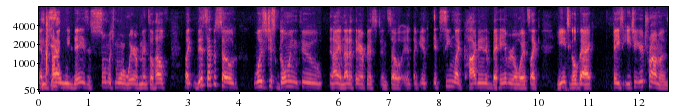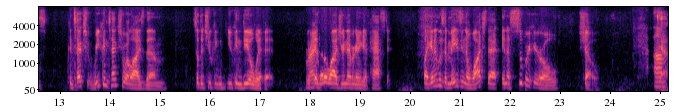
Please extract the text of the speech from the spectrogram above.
And the time yeah. these days is so much more aware of mental health. Like this episode was just going through and i am not a therapist and so it like it, it seemed like cognitive behavioral where it's like you need to go back face each of your traumas contextual recontextualize them so that you can you can deal with it. Because right. otherwise you're never going to get past it. Like and it was amazing to watch that in a superhero show. Um yeah,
